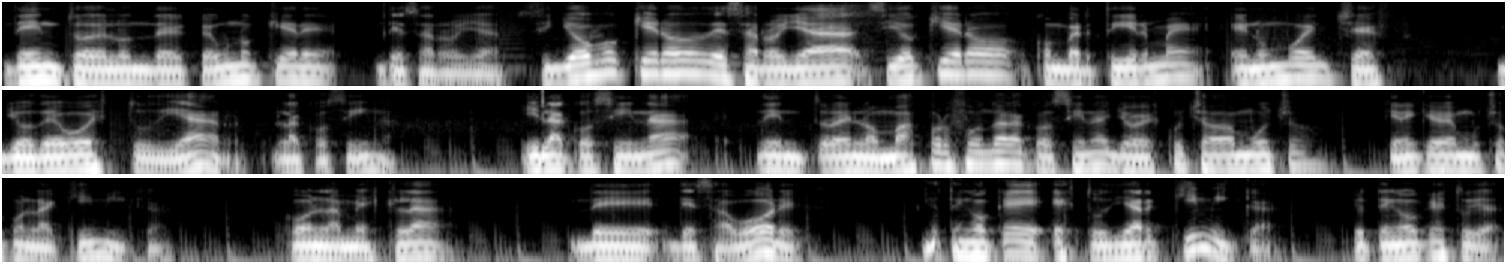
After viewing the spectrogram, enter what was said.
dentro de lo que uno quiere desarrollar. Si yo quiero desarrollar, si yo quiero convertirme en un buen chef, yo debo estudiar la cocina. Y la cocina, dentro de lo más profundo de la cocina, yo he escuchado mucho, tiene que ver mucho con la química, con la mezcla de, de sabores. Yo tengo que estudiar química yo tengo que estudiar,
